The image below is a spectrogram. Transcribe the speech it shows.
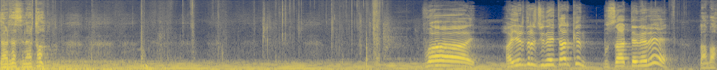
Neredesin Ertan? Vay! Hayırdır Cüneyt Arkın? Bu saatte nereye? Lan bak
